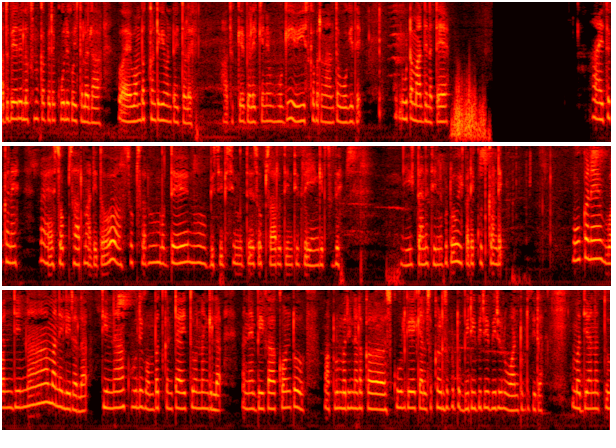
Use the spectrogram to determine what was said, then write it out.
ಅದು ಬೇರೆ ಲಕ್ಷ್ಮಕ್ಕ ಬೇರೆ ಕೂಲಿಗೆ ಹೋಯ್ತಾಳಲ್ಲ ಒಂಬತ್ತು ಗಂಟೆಗೆ ಹೊಂಟೋಯ್ತಾಳೆ. ಅದಕ್ಕೆ ಬೆಳಗ್ಗೆ ಹೋಗಿ ಇಸ್ಕೊಬರೋಣ ಅಂತ ಹೋಗಿದ್ದೆ. ಊಟ ಮಾಡ್ದಿನತ್ತೆ ಆಯಿತು ಕಣೆ ಸೊಪ್ಪು ಸಾರು ಮಾಡಿದ್ದು. ಸೊಪ್ಪು ಸಾರು ಮುದ್ದೆ ಬಿಸಿ ಬಿಸಿ ಮುದ್ದೆ, ಸೊಪ್ಪು ಸಾರು ತಿಂತಿದ್ರೆ ಹೆಂಗಿರ್ತದೆ? ಈಗ ತಾನೇ ತಿಂದ್ಬಿಟ್ಟು ಈ ಕಡೆ ಕೂತ್ಕೊಂಡೆ. ಹ್ಞೂ ಕಣೆ ಒಂದಿನ ಮನೇಲಿರಲ್ಲ. ದಿನ ಕೂಲಿ ಒಂಬತ್ತು ಗಂಟೆ ಆಯಿತು ಅನ್ನಂಗಿಲ್ಲ. ಮನೆ ಬೇಗ ಹಾಕ್ಕೊಂಡು ಮಕ್ಕಳು ಮರಿ ನಡಕ ಸ್ಕೂಲ್ಗೆ ಕೆಲಸ ಕಳಿಸ್ಬಿಟ್ಟು ಬಿರಿ ಬಿರಿ ಬಿರಿ ಹೊಂಟು ಬಿಡ್ತೀರ ಮಧ್ಯಾಹ್ನತ್ತು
